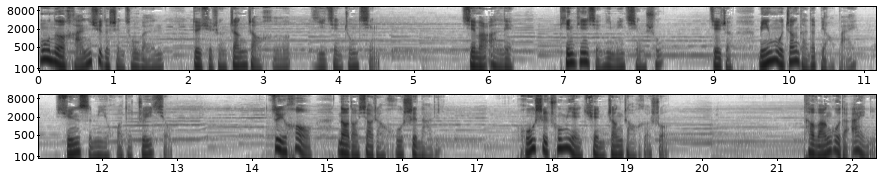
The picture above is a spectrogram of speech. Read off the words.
木讷含蓄的沈从文对学生张兆和一见钟情，先玩暗恋，天天写匿名情书，接着明目张胆的表白，寻死觅活的追求，最后闹到校长胡适那里。胡适出面劝张兆和说：“他顽固的爱你。”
